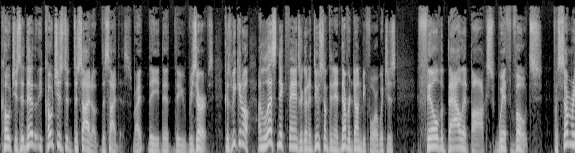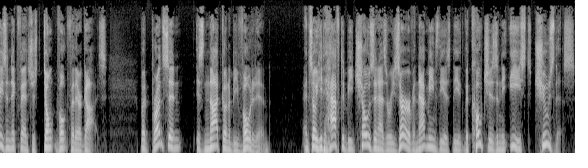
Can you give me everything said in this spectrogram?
coaches and they're the coaches to decide decide this right the the the reserves because we can all unless Knick fans are going to do something they've never done before which is fill the ballot box with votes for some reason Knick fans just don't vote for their guys but Brunson is not going to be voted in and so he'd have to be chosen as a reserve and that means the the, the coaches in the East choose this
